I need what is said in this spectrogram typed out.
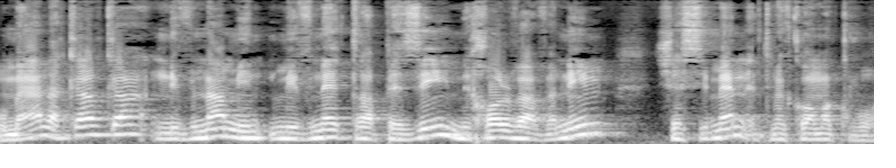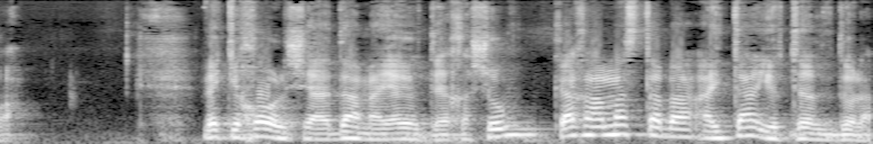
ומעל הקרקע נבנה מבנה טרפזי מחול ואבנים, שסימן את מקום הקבורה. וככל שהאדם היה יותר חשוב, ככה המסטבה הייתה יותר גדולה.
